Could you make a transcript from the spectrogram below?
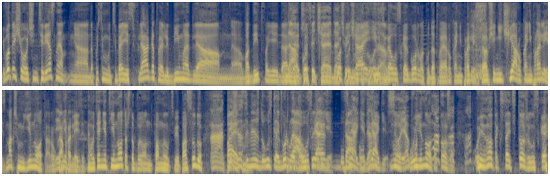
И вот еще очень интересно, а, допустим, у тебя есть фляга твоя любимая для воды твоей, да? Да, кофе, чая, да, кофе, чай, такого, и да. у тебя узкое горло, куда твоя рука не пролезет. Да вообще ничья рука не пролезет, максимум енота рука Или- пролезет. Но у тебя нет енота, чтобы он помыл тебе посуду. А, ты сейчас имеешь в виду узкое горло, Да, это у узкая- фляги. У да, фляги, у да? фляги. Все, Ну, я у енота тоже. У енота, кстати, тоже узкая.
